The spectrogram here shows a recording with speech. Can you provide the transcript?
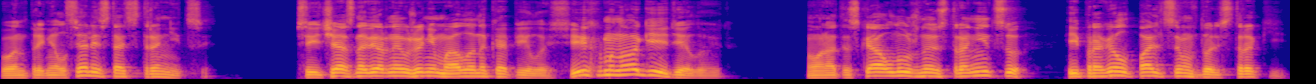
Он принялся листать страницы. «Сейчас, наверное, уже немало накопилось. Их многие делают». Он отыскал нужную страницу и провел пальцем вдоль строки.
